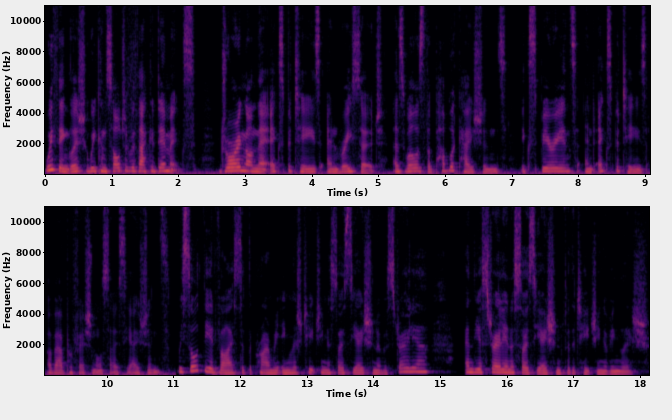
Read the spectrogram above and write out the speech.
With English, we consulted with academics, drawing on their expertise and research, as well as the publications, experience, and expertise of our professional associations. We sought the advice of the Primary English Teaching Association of Australia and the Australian Association for the Teaching of English.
